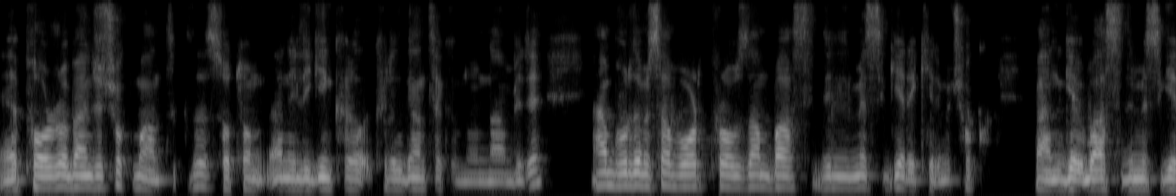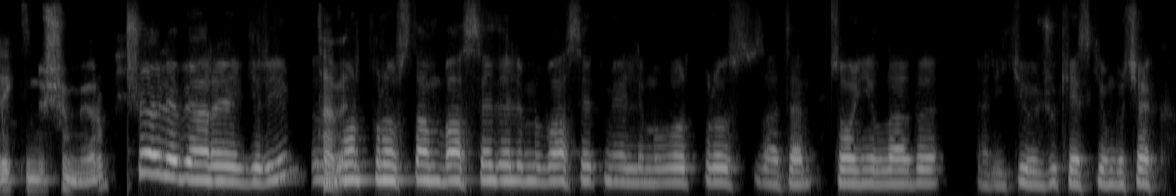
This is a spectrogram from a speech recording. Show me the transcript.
e, Porro bence çok mantıklı. Soton hani ligin kırıl, kırılgan takımlarından biri. Yani burada mesela Ward Prowse'dan bahsedilmesi gerekir mi? Çok ben bahsedilmesi gerektiğini düşünmüyorum. Şöyle bir araya gireyim. Tabii. WordPress'tan bahsedelim mi bahsetmeyelim mi? WordPress zaten son yıllarda yani iki ucu keskin bıçak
